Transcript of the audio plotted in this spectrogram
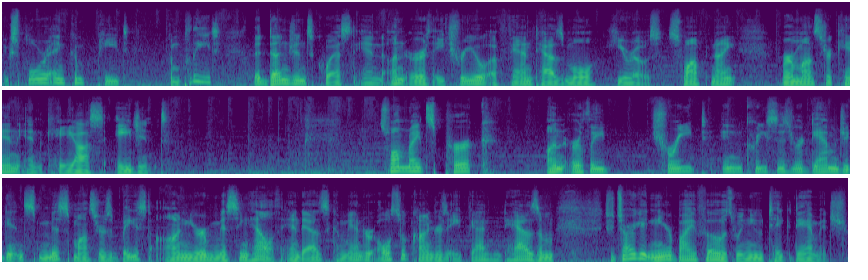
Explore and compete, complete the dungeon's quest and unearth a trio of phantasmal heroes Swamp Knight, Mermonster Ken, and Chaos Agent. Swamp Knight's perk, Unearthly Treat, increases your damage against mist monsters based on your missing health, and as Commander also conjures a phantasm to target nearby foes when you take damage.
